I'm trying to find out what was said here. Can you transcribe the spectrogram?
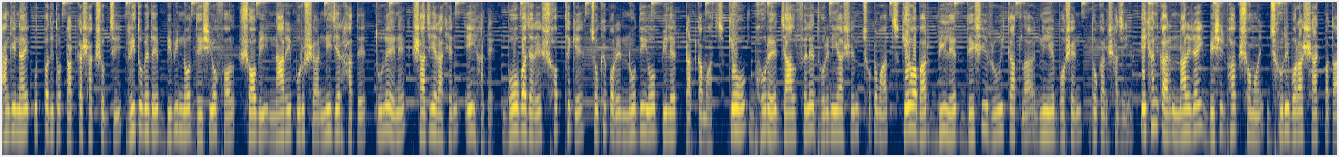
আঙ্গিনায় উৎপাদিত টাটকা শাকসবজি ঋতুভেদে বিভিন্ন দেশীয় ফল সবই নারী পুরুষরা নিজের হাতে তুলে এনে সাজিয়ে রাখেন এই হাটে। বউবাজারে সব থেকে চোখে পড়ে নদী ও বিলের টাটকা মাছ। কেউ ভোরে জাল ফেলে ধরে নিয়ে আসেন ছোট মাছ, কেউ আবার বিলের দেশি রুই কাতলা নিয়ে বসেন দোকান সাজিয়ে। এখানকার নারীরাই বেশিরভাগ সময় ঝুরি ভরা শাক পাতা,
